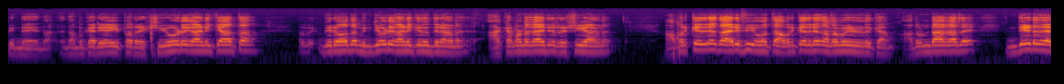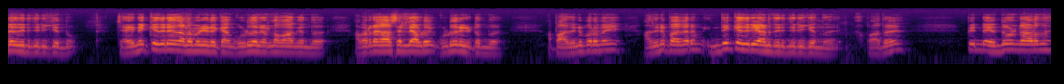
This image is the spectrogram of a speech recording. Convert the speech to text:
പിന്നെ നമുക്കറിയാം ഇപ്പോൾ റഷ്യയോട് കാണിക്കാത്ത വിരോധം ഇന്ത്യയോട് കാണിക്കുന്നതിനാണ്. ആക്രമണകാരി റഷ്യയാണ്. അവർക്കെതിരെ താരിഫ് ചുമത്താം. അവർക്കെതിരെ നടപടികളെടുക്കാം അതുണ്ടാകാതെ ഇന്ത്യയുടെ നേരെ തിരിഞ്ഞിരിക്കുന്നു. ചൈനയ്ക്കെതിരെ നടപടിയെടുക്കാം കൂടുതൽ എണ്ണ വാങ്ങുന്നത് അവരുടെ കാശല്ലേ അവിടെ കൂടുതൽ കിട്ടുന്നത്. അപ്പോൾ അതിന് പുറമെ അതിന് പകരം ഇന്ത്യക്കെതിരെയാണ് തിരിഞ്ഞിരിക്കുന്നത്. അപ്പോൾ അത് പിന്നെ എന്തുകൊണ്ടാണെന്ന്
